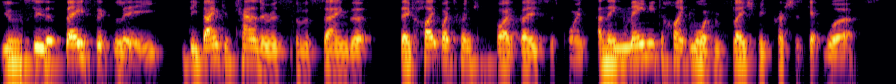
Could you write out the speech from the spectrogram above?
you'll see that basically the Bank of Canada is sort of saying that they've hiked by 25 basis points and they may need to hike more if inflationary pressures get worse.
